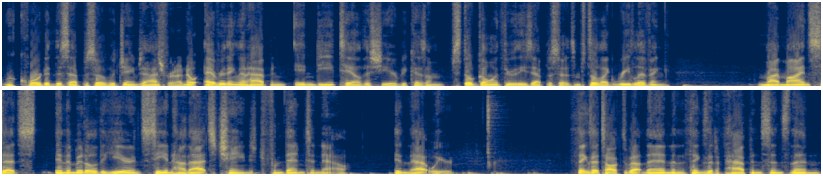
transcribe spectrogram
recorded this episode with James Ashford. I know everything that happened in detail this year because I'm still going through these episodes. I'm still like reliving my mindsets in the middle of the year and seeing how that's changed from then to now. Isn't that weird? Things I talked about then and the things that have happened since then,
